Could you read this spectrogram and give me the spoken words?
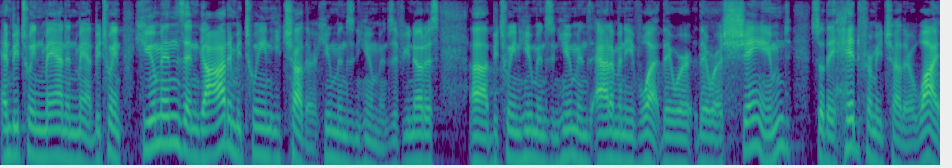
and between man and man, between humans and God and between each other, humans and humans. If you notice, uh, between humans and humans, Adam and Eve, what? They were, they were ashamed, so they hid from each other. Why?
